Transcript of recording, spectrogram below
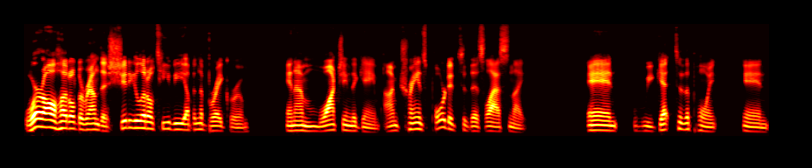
We're all huddled around this shitty little TV up in the break room, and I'm watching the game. I'm transported to this last night. And we get to the point, and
